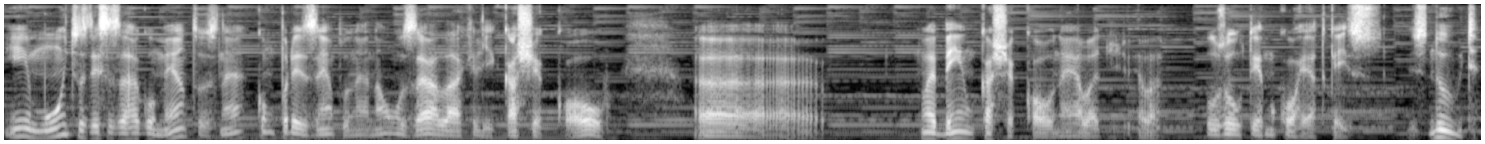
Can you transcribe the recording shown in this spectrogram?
E muitos desses argumentos, né, como por exemplo, né, não usar lá aquele cachecol, uh, não é bem um cachecol, né? Ela, ela usou o termo correto, que é snood.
